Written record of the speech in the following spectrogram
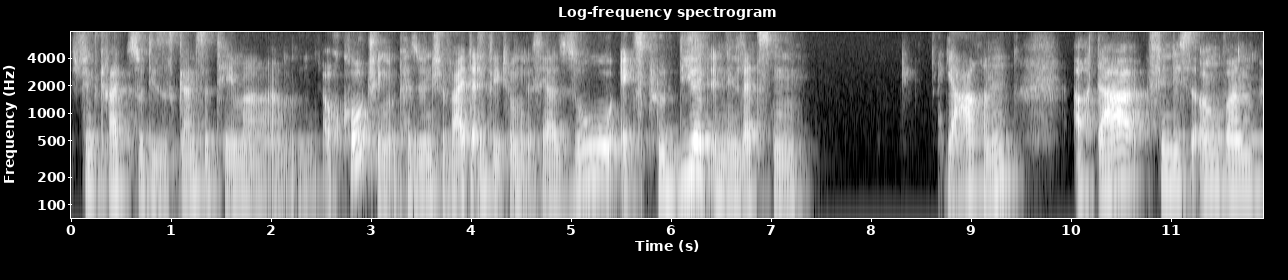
ich finde gerade so dieses ganze Thema ähm, auch Coaching und persönliche Weiterentwicklung ist ja so explodiert in den letzten Jahren. Auch da finde ich es irgendwann,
